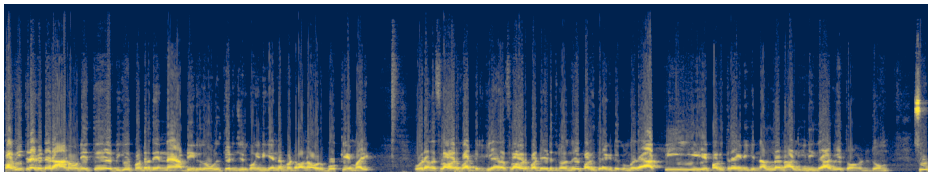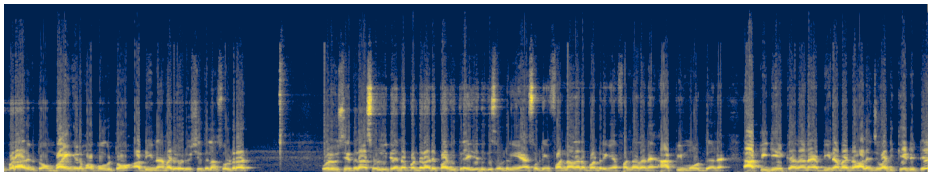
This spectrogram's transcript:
பவித்ரா கிட்ட ராணுவ நேத்து பிஹேவ் பண்றது என்ன அப்படின்றது உங்களுக்கு தெரிஞ்சிருக்கும். இன்னைக்கு என்ன பண்றாங்கன்னா ஒரு பொக்கே மாதிரி. ஒரு அந்த ஃப்ளவர் பாட் இருக்குல்ல அந்த ஃப்ளவர் பாட்டை எடுத்துட்டு வந்து பவித்ரா கிட்ட இருக்கும்போது ஹாப்பி பவித்ரா இன்னைக்கு நல்ல நாள் இனிதாகவே தோங்கட்டும் சூப்பரா இருக்கட்டும் பயங்கரமா போகட்டும் அப்படின்ற மாதிரி ஒரு விஷயத்தெல்லாம் சொல்றாரு. ஒரு விஷயத்தெல்லாம் சொல்லிட்டு என்ன பண்றாரு? பவித்ரா எதுக்கு சொல்றீங்க? ஏன் சொல்றீங்க? ஃபன்னா தானே பண்றீங்க. ஃபன்னா தானே. ஹாப்பி மோட் தானே. ஹாப்பி டேக்கா தானே அப்படின்ற மாதிரி நாலஞ்சு வாட்டி கேட்டுட்டு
